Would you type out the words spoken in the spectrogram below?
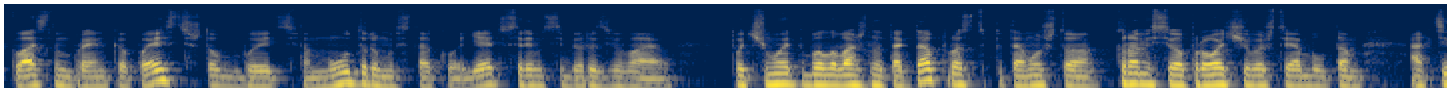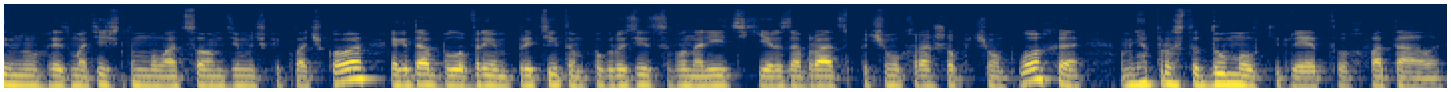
классным capacity, чтобы быть там мудрым и все такое. Я это все время себе развиваю. Почему это было важно тогда? Просто потому, что, кроме всего прочего, что я был там активным, харизматичным молодцом Димочкой Клочко, когда было время прийти там погрузиться в аналитики и разобраться, почему хорошо, почему плохо, у меня просто думалки для этого хватало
